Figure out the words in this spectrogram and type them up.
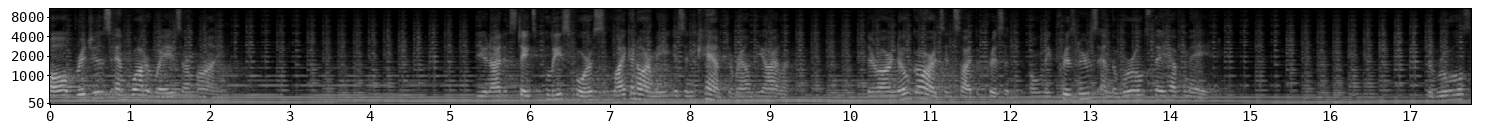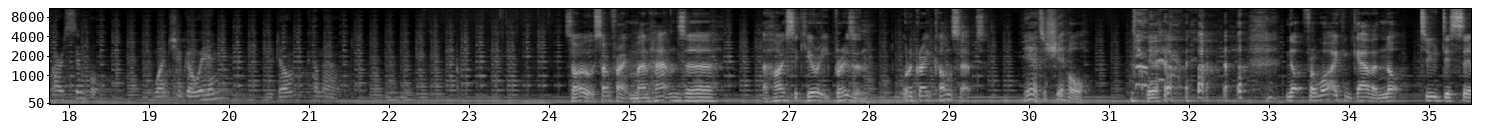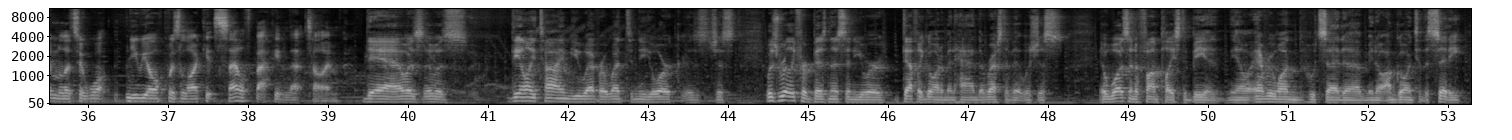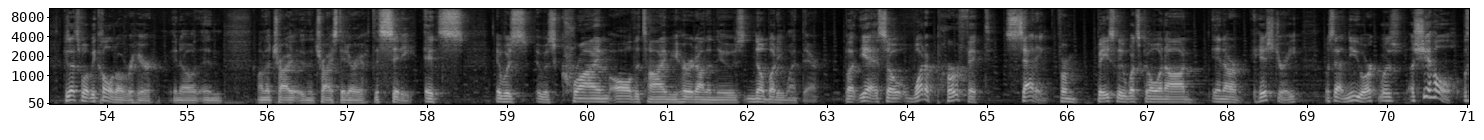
All bridges and waterways are mined. The United States Police Force, like an army, is encamped around the island. There are no guards inside the prison, only prisoners and the worlds they have made. The rules are simple. Once you go in, you don't come out. So, so Frank, Manhattan's a, a high security prison. What a great concept. Yeah, it's a shithole. Yeah. not from what I can gather, not too dissimilar to what New York was like itself back in that time. Yeah, it was. It was the only time you ever went to New York is just was really for business, and you were definitely going to Manhattan. The rest of it was just it wasn't a fun place to be in. You know, everyone who said, um, you know, I'm going to the city because that's what we call it over here. You know, and on the tri in the tri-state area, the city. It's it was it was crime all the time. You heard on the news. Nobody went there. But yeah, so what a perfect setting from basically what's going on in our history was that New York was a shithole.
